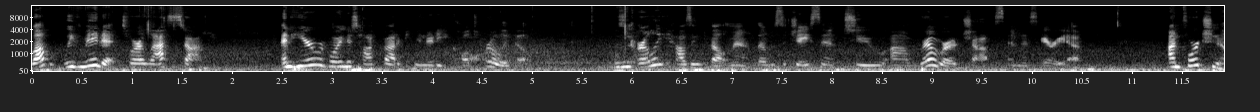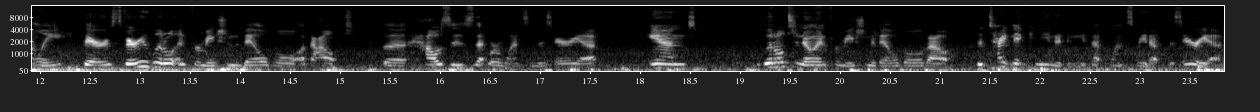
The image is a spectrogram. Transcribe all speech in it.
Well, we've made it to our last stop. And here we're going to talk about a community called Hurleyville. It was an early housing development that was adjacent to um, railroad shops in this area. Unfortunately, there's very little information available about the houses that were once in this area and little to no information available about the tight knit community that once made up this area.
